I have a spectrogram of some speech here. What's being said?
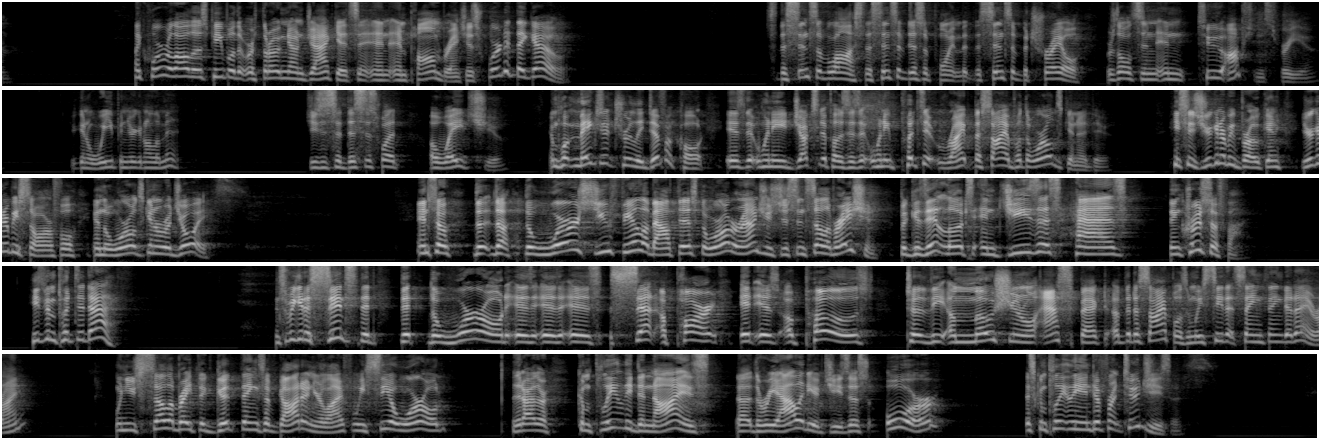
Like, where were all those people that were throwing down jackets and, and, and palm branches? Where did they go? So, the sense of loss, the sense of disappointment, the sense of betrayal results in, in two options for you. You're going to weep and you're going to lament. Jesus said, This is what awaits you. And what makes it truly difficult is that when he juxtaposes it, when he puts it right beside what the world's going to do, he says, You're going to be broken, you're going to be sorrowful, and the world's going to rejoice. And so the, the, the worse you feel about this, the world around you is just in celebration because it looks and Jesus has been crucified. He's been put to death. And so we get a sense that, that the world is, is, is set apart, it is opposed to the emotional aspect of the disciples. And we see that same thing today, right? When you celebrate the good things of God in your life, we see a world that either completely denies uh, the reality of Jesus or is completely indifferent to Jesus.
